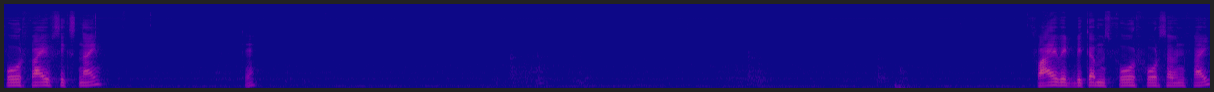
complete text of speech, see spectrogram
4569 5 it becomes 4475.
